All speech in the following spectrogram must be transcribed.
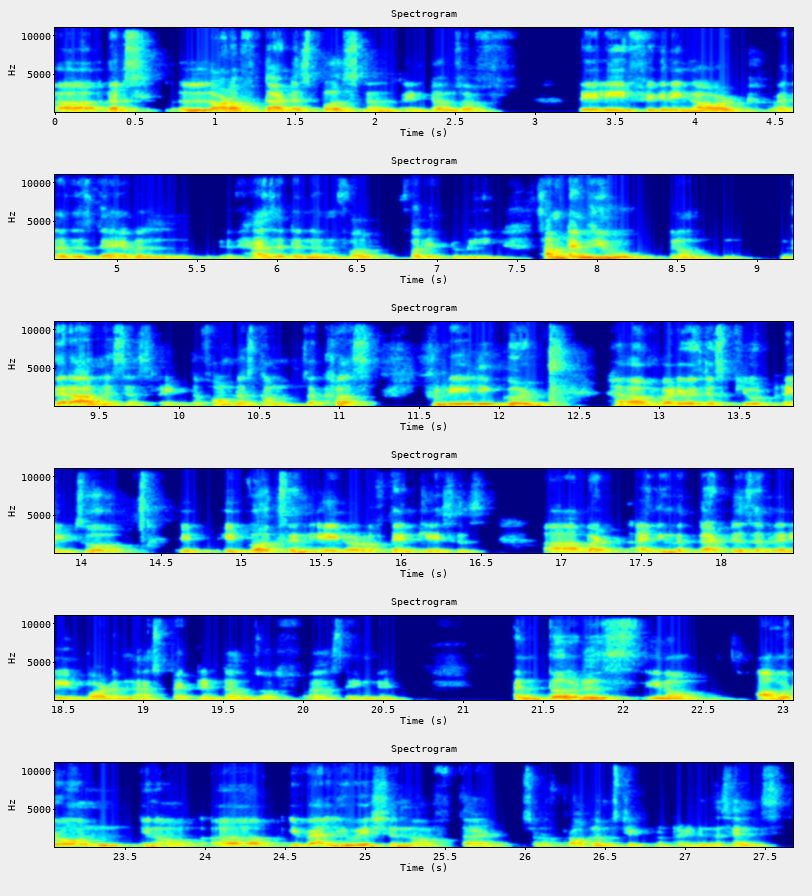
uh, that's a lot of that is personal in terms of really figuring out whether this guy will has it in him for for it to be. Sometimes you you know there are misses right? The founders comes across really good um, but it was just cute right so it, it works in 8 out of 10 cases uh, but i think the gut is a very important aspect in terms of uh, saying it and third is you know our own you know uh, evaluation of that sort of problem statement right in the sense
